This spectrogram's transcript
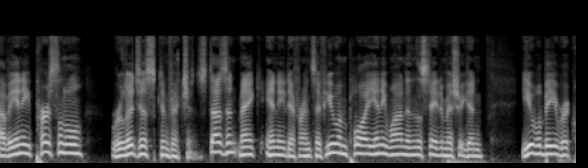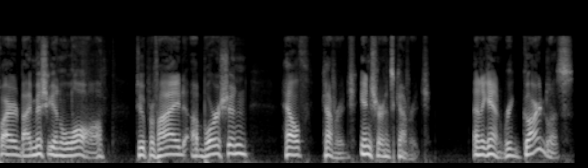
of any personal religious convictions. Doesn't make any difference. If you employ anyone in the state of Michigan, you will be required by Michigan law to provide abortion health coverage, insurance coverage. And again, regardless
